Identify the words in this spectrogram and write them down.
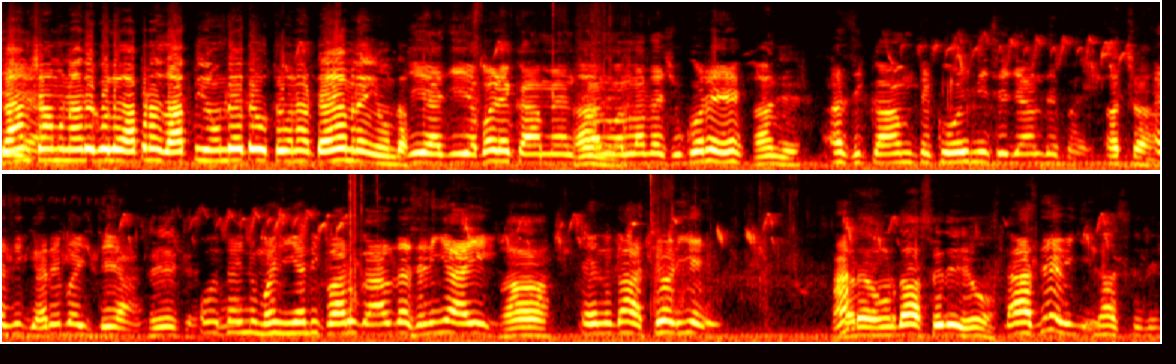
ਕੰਮ ਸ਼ਾਮ ਉਹਨਾਂ ਦੇ ਕੋਲ ਆਪਣਾ ਜ਼ਾਤੀ ਹੁੰਦਾ ਤੇ ਉੱਥੇ ਉਹਨਾਂ ਟਾਈਮ ਨਹੀਂ ਹੁੰਦਾ। ਜੀ ਆ ਜੀ ਬੜੇ ਕੰਮ ਹੈ ਸਾਨੂੰ ਅੱਲਾ ਦਾ ਸ਼ੁਕਰ ਹੈ ਹਾਂਜੀ ਅਸੀਂ ਕੰਮ ਤੇ ਕੋਈ ਨਹੀਂ ਸੇ ਜਾਣਦੇ ਪਏ ਅੱਛਾ। ਅਸੀਂ ਘਰੇ ਬੈਠੇ ਆ ਠੀਕ ਹੈ। ਉਹ ਤੈਨੂੰ ਮੰਜੀਆਂ ਦੀ ਫਾਰੂ ਗਾਲ ਦੱਸਣੀ ਆਈ। ਹਾਂ। ਇਹਨੂੰ ਦੱਸ ਛੋੜੀਏ। ਹਾਂ। ਹੁਣ ਦੱਸ ਦੇ ਹੋ ਦੱਸ ਦੇ ਵੀ ਦੱਸ ਦੇ।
